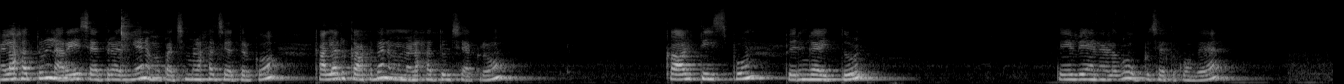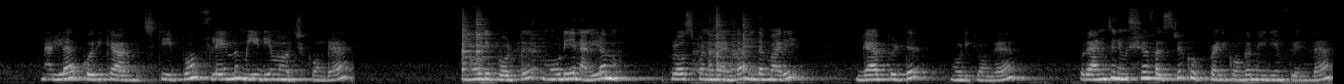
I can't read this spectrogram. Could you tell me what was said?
மிளகாத்தூள் நிறைய சேர்த்துறாதீங்க. நம்ம பச்சை மிளகாய் சேர்த்துருக்கோம். கலருக்காக தான் நம்ம மிளகாத்தூள் சேர்க்குறோம். கால் டீஸ்பூன் பெருங்காயத்தூள். தேவையான அளவு உப்பு சேர்த்துக்கோங்க. நல்லா கொதிக்க ஆரம்பிச்சிட்டு இப்போ ஃப்ளேமை மீடியமாக வச்சுக்கோங்க. மூடி போட்டு மூடியை நல்லா க்ளோஸ் பண்ண வேண்டாம். இந்த மாதிரி கேப் விட்டு மூடிக்கோங்க. ஒரு அஞ்சு நிமிஷம் ஃபஸ்ட்டு குக் பண்ணிக்கோங்க மீடியம் ஃப்ளேமில்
